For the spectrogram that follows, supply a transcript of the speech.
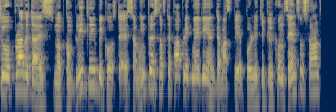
to privatize, not completely, because there is some interest of the public maybe, and there must be a political consensus found,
